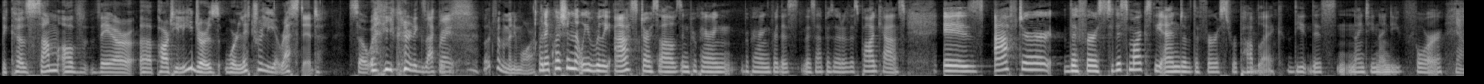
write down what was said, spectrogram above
because some of their uh, party leaders were literally arrested. So you couldn't exactly Right. vote for them anymore. And a question that we've really asked ourselves in preparing preparing for this this episode of this podcast is after the first. This marks the end of the First Republic, the, this 1994 Yeah.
